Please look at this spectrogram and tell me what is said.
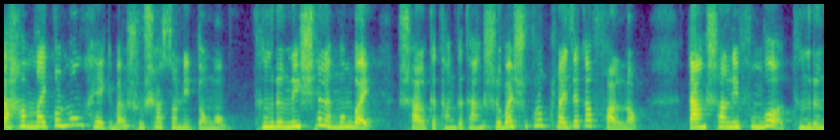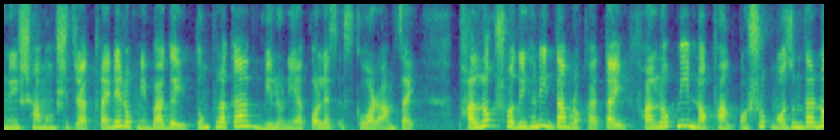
kaham naikolmung hekba sushasoni tongmung thöngröngni selangmungbai shal kathang kathang subai sukrup khlaijaka falnok tang shalni fungo thöngröngni samung sitra khlaine rokni bagai tungplaka bilonia college square amchai ফালনক সদিহনি দাম রখা তাই ফালনকনি নকফাং অশোক মজুমদার ন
